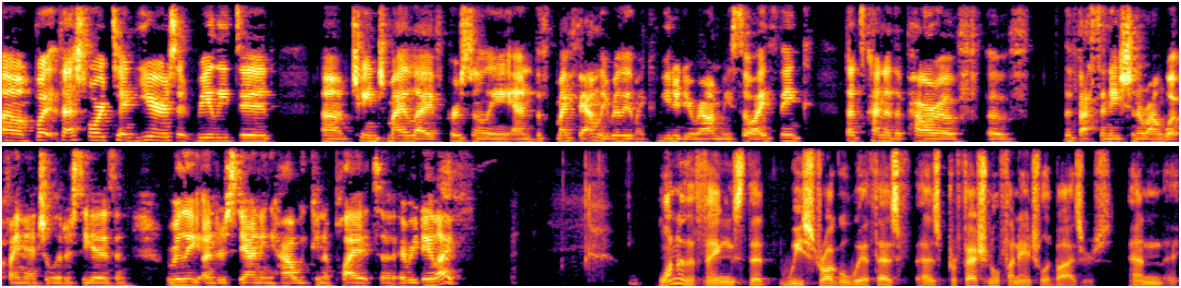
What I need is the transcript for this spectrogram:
Um, but fast forward 10 years, it really did um, change my life personally and the, my family, really my community around me. So I think that's kind of the power of of the fascination around what financial literacy is and really understanding how we can apply it to everyday life. One of the things that we struggle with as as professional financial advisors, and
